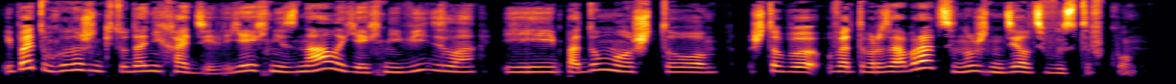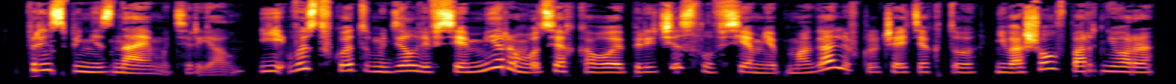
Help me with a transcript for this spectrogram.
И поэтому художники туда не ходили. Я их не знала, я их не видела. И подумала, что чтобы в этом разобраться, нужно делать выставку в принципе, не зная материал. И выставку эту мы делали всем миром. Вот всех, кого я перечислила, все мне помогали, включая тех, кто не вошел в партнера.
